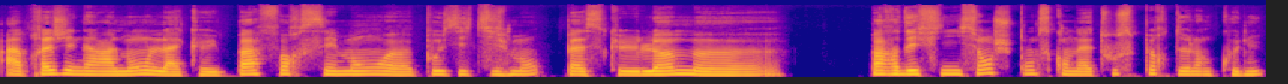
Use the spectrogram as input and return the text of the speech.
Après, généralement, on l'accueille pas forcément euh, positivement parce que l'homme, euh, par définition, je pense qu'on a tous peur de l'inconnu.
